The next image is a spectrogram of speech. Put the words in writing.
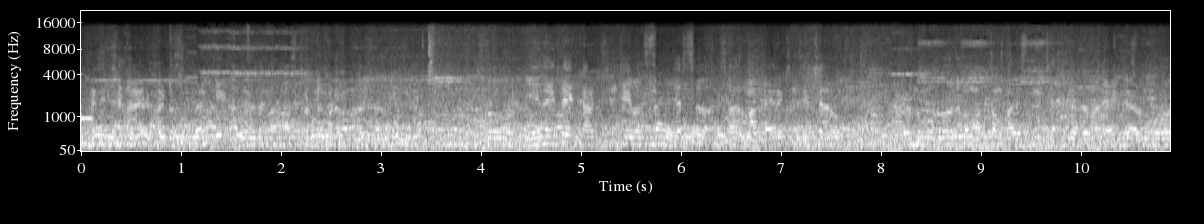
ఇక్కడి నుంచి నాయుడుపేట సుందరికి అదేవిధంగా హాస్పిటల్ కూడా వెళ్ళడం జరిగింది సో ఏదైతే కరెక్షన్ చేయవలసిన మెజర్స్ సార్ మాకు డైరెక్షన్స్ ఇచ్చారు. రెండు మూడు రోజులు మొత్తం పరిస్థితిని రెండు మూడు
